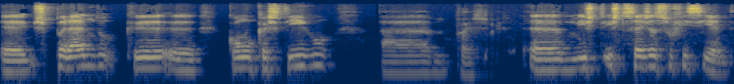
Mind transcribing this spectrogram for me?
esperando que com o castigo Uh, isto, isto, seja suficiente.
